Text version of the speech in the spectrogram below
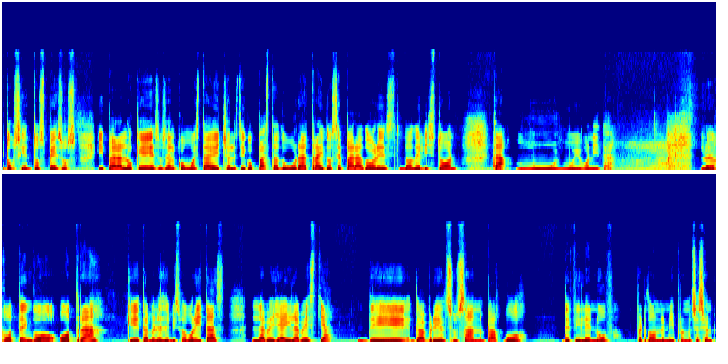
200 pesos. Y para lo que es, o sea, cómo está hecha, les digo, pasta dura, trae dos separadores, ¿no? De listón. Está muy, muy bonita. Luego tengo otra que también es de mis favoritas, La Bella y la Bestia, de Gabriel Suzanne Barbeau de Villeneuve, perdón en mi pronunciación.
